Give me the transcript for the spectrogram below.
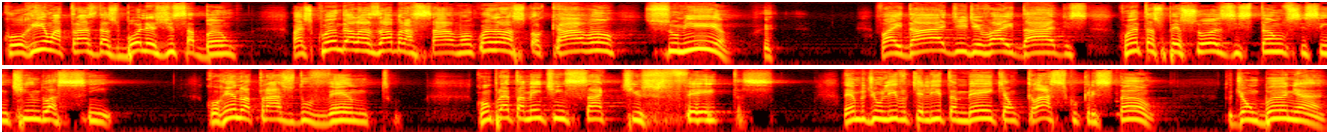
corriam atrás das bolhas de sabão, mas quando elas abraçavam, quando elas tocavam, sumiam. Vaidade de vaidades. Quantas pessoas estão se sentindo assim, correndo atrás do vento, completamente insatisfeitas. Lembro de um livro que li também, que é um clássico cristão, do John Bunyan,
